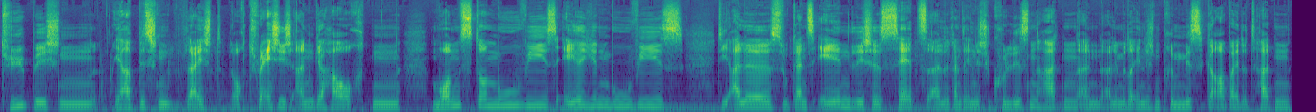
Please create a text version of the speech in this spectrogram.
typischen, ja, bisschen vielleicht auch trashig angehauchten Monster-Movies, Alien-Movies, die alle so ganz ähnliche Sets, alle ganz ähnliche Kulissen hatten, alle mit der ähnlichen Prämisse gearbeitet hatten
